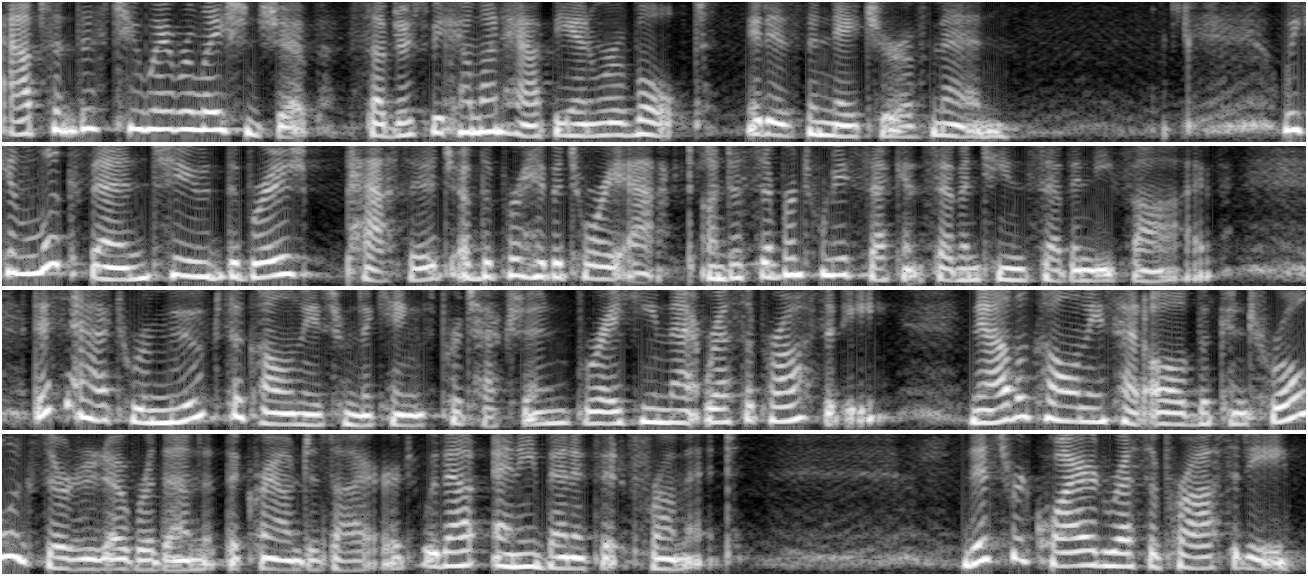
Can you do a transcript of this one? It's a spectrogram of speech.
Absent this two way relationship, subjects become unhappy and revolt. It is the nature of men. We can look then to the British passage of the Prohibitory Act on December 22, 1775. This act removed the colonies from the king's protection, breaking that reciprocity. Now the colonies had all of the control exerted over them that the crown desired, without any benefit from it. This required reciprocity,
